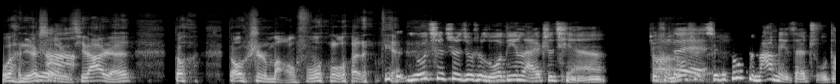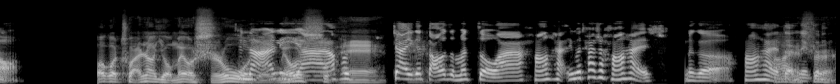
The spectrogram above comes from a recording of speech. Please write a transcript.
我感觉剩下其他人都都是莽夫。我的天！尤其是就是罗宾来之前，就很多事其实都是娜美在主导。包括船上有没有食物，去哪里呀然后水这样一个岛怎么走啊？航海，因为他是航海那个航海的那个是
